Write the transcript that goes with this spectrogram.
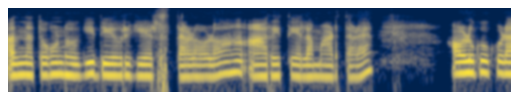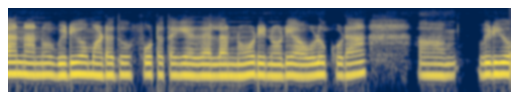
ಅದನ್ನ ತೊಗೊಂಡು ಹೋಗಿ ದೇವ್ರಿಗೆ ಏರಿಸ್ತಾಳೆ ಅವಳು ಆ ರೀತಿ ಎಲ್ಲ ಮಾಡ್ತಾಳೆ. ಅವಳಿಗೂ ಕೂಡ ನಾನು ವಿಡಿಯೋ ಮಾಡೋದು ಫೋಟೋ ತೆಗೆಯೋದೆಲ್ಲ ನೋಡಿ ನೋಡಿ ಅವಳು ಕೂಡ ವಿಡಿಯೋ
